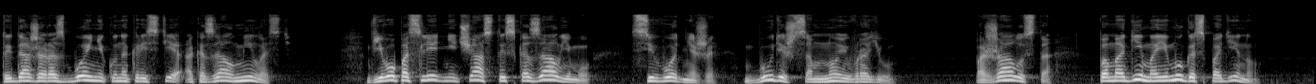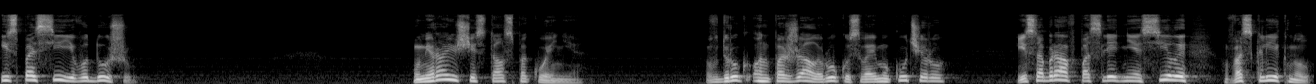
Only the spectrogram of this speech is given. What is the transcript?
Ты даже разбойнику на кресте оказал милость. В его последний час Ты сказал ему, «Сегодня же будешь со мною в раю». Пожалуйста, помоги моему господину и спаси его душу. Умирающий стал спокойнее. Вдруг он пожал руку своему кучеру и, собрав последние силы, воскликнул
